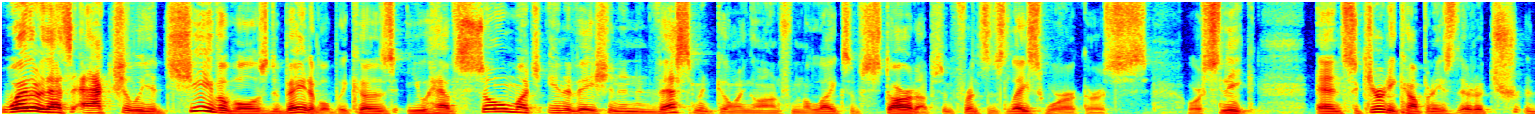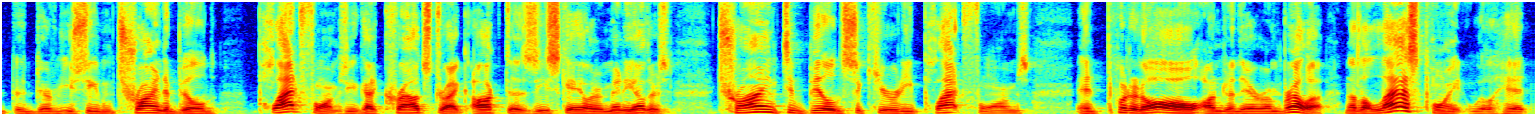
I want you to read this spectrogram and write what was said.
whether that's actually achievable is debatable because you have so much innovation and investment going on from the likes of startups, and for instance, Lacework or, or Snyk, and security companies that are, you see them trying to build platforms. You've got CrowdStrike, Okta, Zscaler, and many others trying to build security platforms and put it all under their umbrella. Now the last point we'll hit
